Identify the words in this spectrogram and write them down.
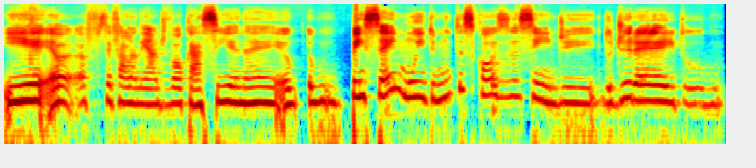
E eu, você falando em advocacia, né? Eu, eu, pensei muito em muitas coisas assim de, do direito,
